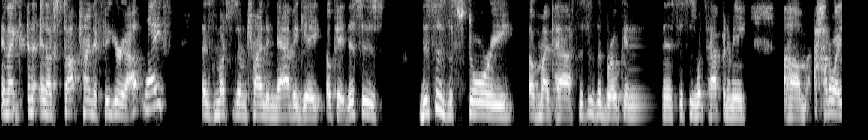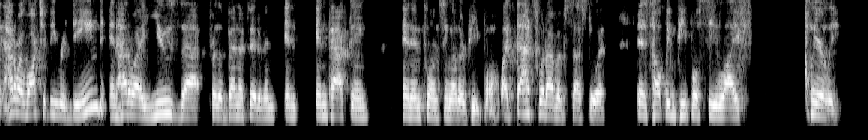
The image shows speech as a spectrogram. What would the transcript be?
and I and, and I've stopped trying to figure out life as much as I'm trying to navigate. Okay, this is this is the story of my past. This is the brokenness. This is what's happened to me. Um, how do I how do I watch it be redeemed, and how do I use that for the benefit of in, in, impacting and influencing other people? Like that's what I'm obsessed with is helping people see life clearly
